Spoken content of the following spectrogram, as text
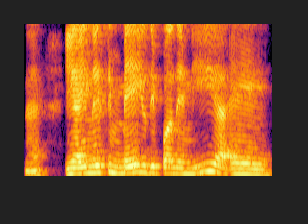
né? E aí, nesse meio de pandemia, é,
